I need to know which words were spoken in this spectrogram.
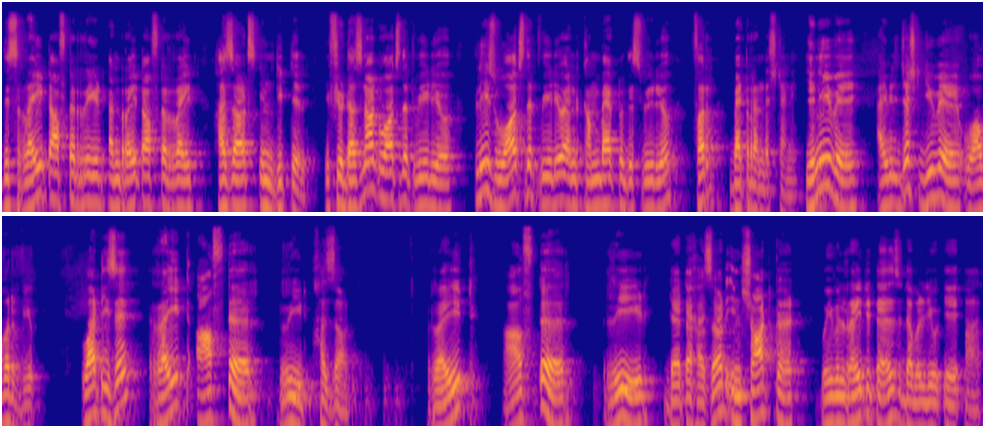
this write after read and write after write hazards in detail. If you does not watch that video, please watch that video and come back to this video for better understanding. Anyway, I will just give a overview. What is a write after read hazard? Write after read data hazard. In shortcut, we will write it as WAR.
